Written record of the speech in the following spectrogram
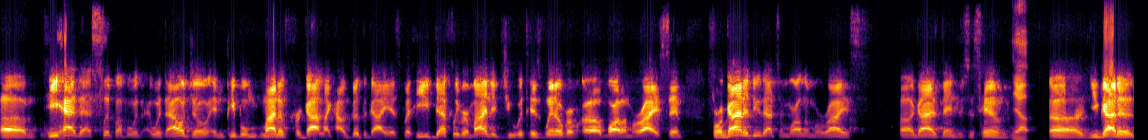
Um, he had that slip up with with Aljo, and people might have forgot like how good the guy is. But he definitely reminded you with his win over uh, Marlon Moraes. And for a guy to do that to Marlon Moraes, uh, guy as dangerous as him, yep. Uh, you gotta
